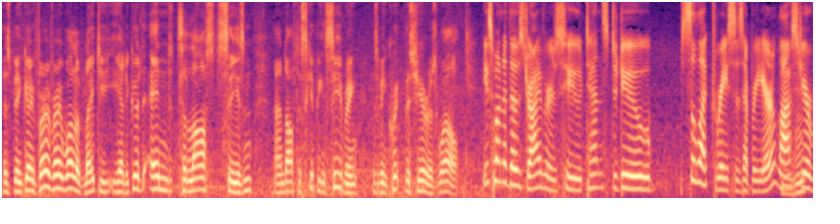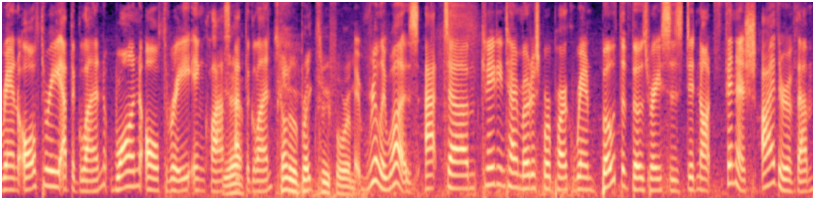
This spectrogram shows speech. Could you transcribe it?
has been going very, very well of late. He, he, had a good end to last season, and after skipping Sebring, has been quick this year as well. He's one of those drivers who tends to do select races every year. Last mm -hmm. year ran all three at the Glen, won all three in class yeah. at the Glen. It's kind of a breakthrough for him. It really was. At um, Canadian Tire Motorsport Park, ran both of those races, did not finish either of them.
